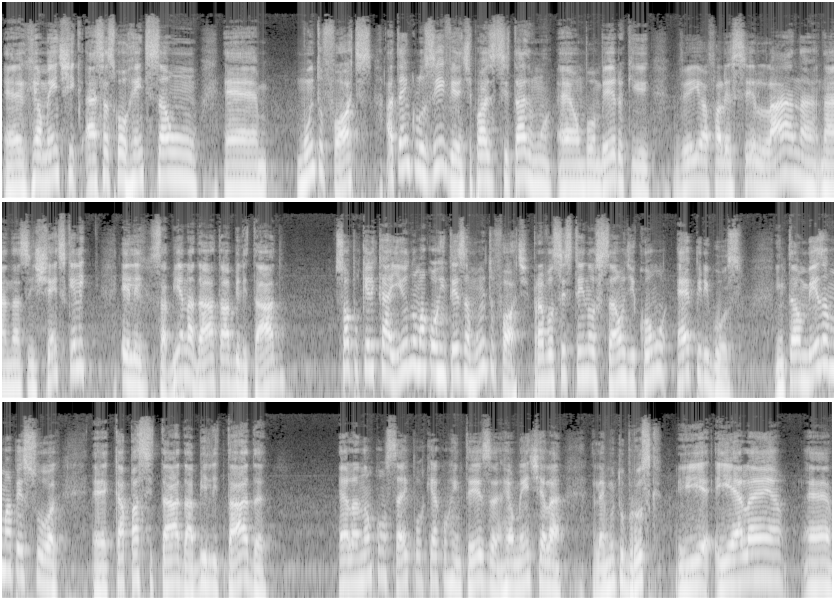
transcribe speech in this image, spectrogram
É, realmente essas correntes são é, muito fortes. Até inclusive, a gente pode citar um, é, um bombeiro que veio a falecer lá na, na, nas enchentes, que ele, ele sabia nadar, estava habilitado, só porque ele caiu numa correnteza muito forte, para vocês terem noção de como é perigoso. Então, mesmo uma pessoa é, capacitada, habilitada, ela não consegue porque a correnteza realmente ela, ela é muito brusca e, e ela é, é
